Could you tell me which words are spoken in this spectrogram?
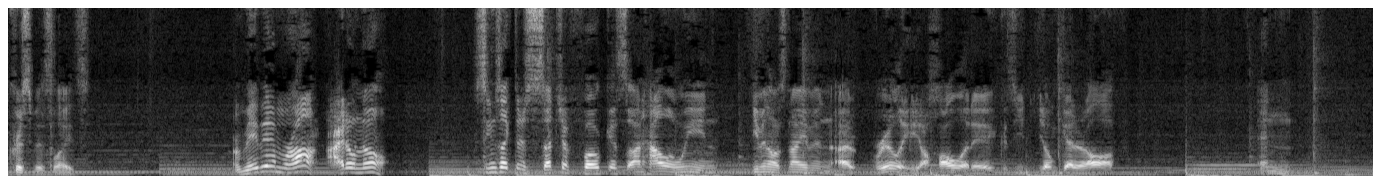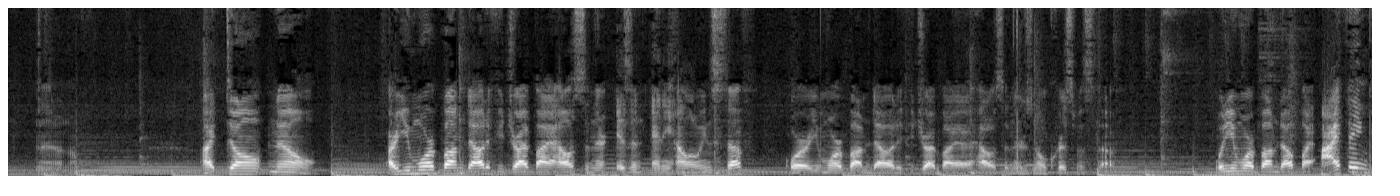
Christmas lights. Or maybe I'm wrong. I don't know. Seems like there's such a focus on Halloween, even though it's not even a, really a holiday because you, you don't get it off. And I don't know. I don't know. Are you more bummed out if you drive by a house and there isn't any Halloween stuff? Or are you more bummed out if you drive by a house and there's no Christmas stuff? What are you more bummed out by? I think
